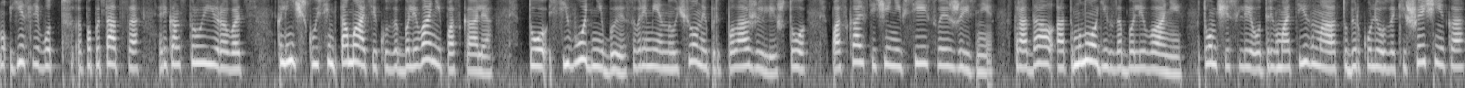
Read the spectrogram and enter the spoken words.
Ну, если вот попытаться реконструировать клиническую симптоматику заболеваний Паскаля, то сегодня бы современные ученые предположили, что Паскаль в течение всей своей жизни страдал от многих заболеваний, в том числе от ревматизма, от туберкулеза кишечника,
